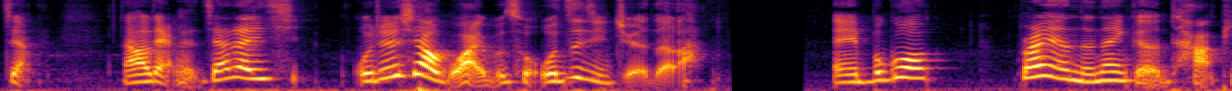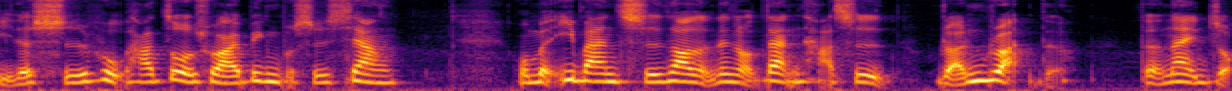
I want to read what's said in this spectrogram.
这样，然后两个加在一起，我觉得效果还不错，我自己觉得啦。诶，不过。Brian 的那个塔皮的食谱，它做出来并不是像我们一般吃到的那种蛋挞是软软的的那种。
